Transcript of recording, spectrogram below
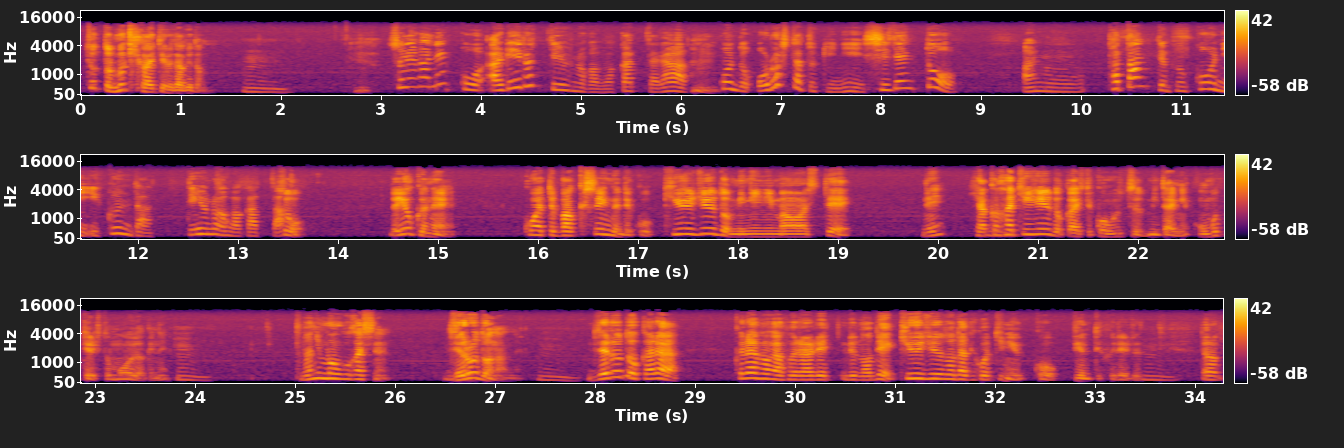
ちょっと向き変えてるだけだもん、うんそれがねこう上げるっていうのが分かったら、うん、今度下ろした時に自然とあのパタンって向こうに行くんだっていうのが分かった？そう。でよくねこうやってバックスイングでこう90度右に回してね180度返してこう打つみたいに思ってる人も多いわけね、うん、何も動かしてない。ゼロ度なんだよ、うん、ゼロ度からクラブが振られるので90度だけこっちにこうピュンって振れる、うん、だから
